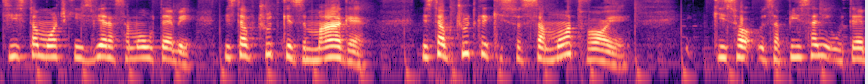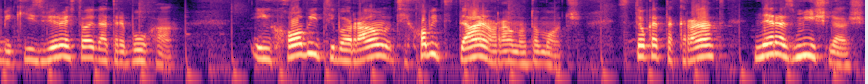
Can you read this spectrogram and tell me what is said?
tisto moč, ki izvira samo v tebi, tiste občutke zmage, tiste občutke, ki so samo tvoji, ki so zapisani v tebi, ki izvirajo iz tvojega trebuha. In hobi ti ravno, ti hobi ti dajo ravno to moč. Zato, ker takrat ne razmišljaš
